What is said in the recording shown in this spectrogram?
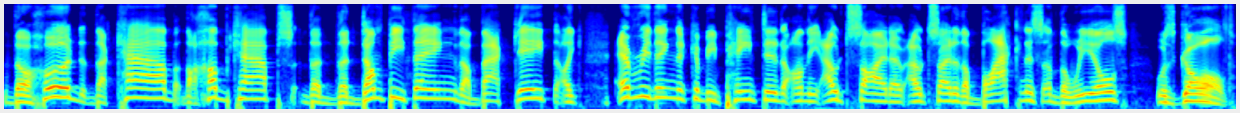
the hood, the cab, the hubcaps, the, the dumpy thing, the back gate, like everything that could be painted on the outside, outside of the blackness of the wheels was gold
